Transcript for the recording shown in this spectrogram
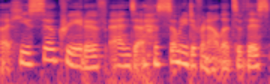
Uh, he is so creative and uh, has so many different outlets of this.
